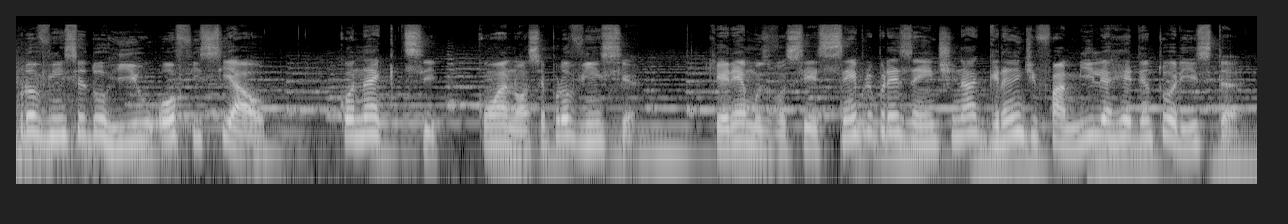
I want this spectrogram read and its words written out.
Província do Rio Oficial. Conecte-se com a nossa província. Queremos você sempre presente na grande família redentorista.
